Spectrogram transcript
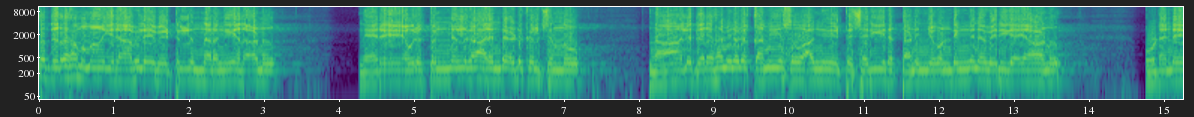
പത്ത് ദിർഹമമായി രാവിലെ വീട്ടിൽ നിന്നിറങ്ങിയതാണ്. നേരെ ഒരു തുന്നൽകാരന്റെ അടുക്കൽ ചെന്നു. നാല് ദിർഹമിനൊരു കമീസ് വാങ്ങിയിട്ട് ശരീരത്തണിഞ്ഞുകൊണ്ടിങ്ങനെ വരികയാണ്. ഉടനെ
